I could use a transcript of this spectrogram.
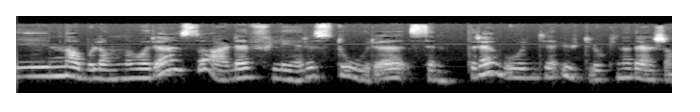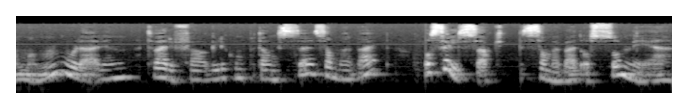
i nabolandene våre så er det flere store sentre hvor det utelukkende dreier seg om mannen, hvor det er en tverrfaglig kompetanse, samarbeid. Og selvsagt samarbeid også med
